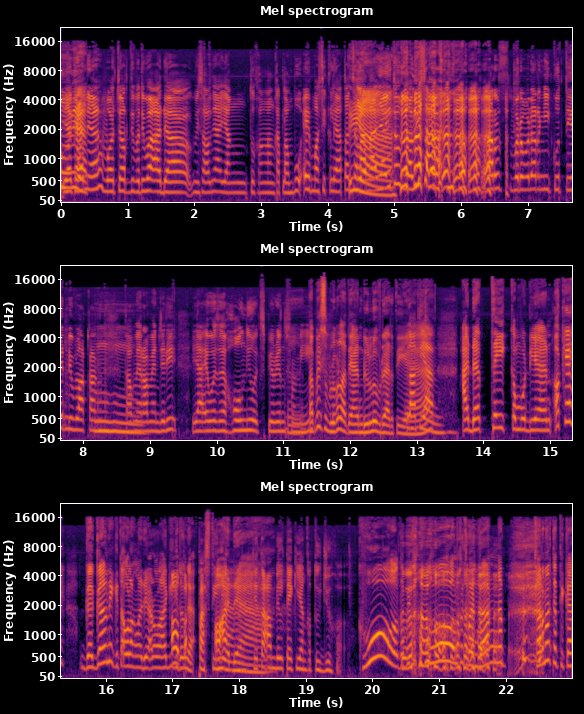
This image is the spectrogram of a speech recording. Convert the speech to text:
ya kan ya bocor tiba-tiba ada misalnya yang tukang angkat lampu eh masih kelihatan Iya. celananya itu nggak bisa harus benar-benar ngikutin di belakang Mhm. kameramen jadi ya it was a whole new experience for me Hmm, Tapi sebelumnya latihan dulu berarti ya. latihan Ada take kemudian, oke gagal nih kita ulang lagi lagi oh gitu pa- nggak? pastinya Oh, ada. kita ambil take yang ketujuh kok Cool, tapi cool, keren banget. Karena ketika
